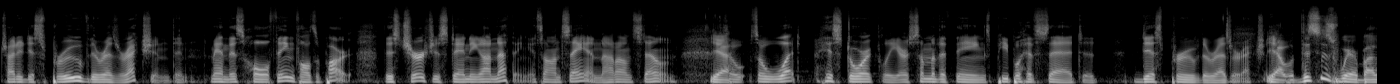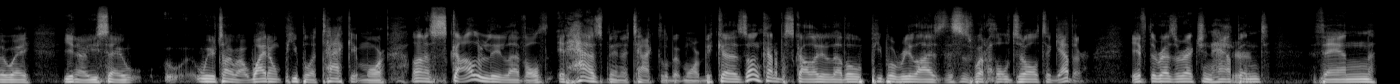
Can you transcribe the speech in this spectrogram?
try to disprove the resurrection, then man, this whole thing falls apart. This church is standing on nothing. It's on sand, not on stone. Yeah. So so what historically are some of the things people have said to disprove the resurrection? Yeah, well, this is where, by the way, you know, you say we were talking about why don't people attack it more. On a scholarly level it has been attacked a little bit more because on kind of a scholarly level people realize this is what holds it all together. If the resurrection happened then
